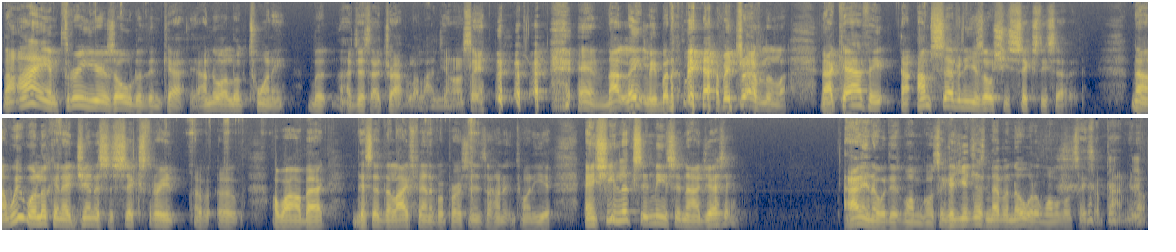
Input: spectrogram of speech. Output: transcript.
Now, I am three years older than Kathy. I know I look 20, but I just, I travel a lot, you know what I'm saying? and not lately, but I mean, I've been traveling a lot. Now, Kathy, I'm 70 years old. She's 67. Now, we were looking at Genesis 6 3 uh, uh, a while back. They said the lifespan of a person is 120 years. And she looks at me and said, Now, Jesse, I didn't know what this woman was going to say because you just never know what a woman going to say sometimes, you know.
